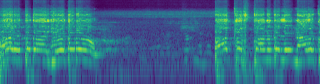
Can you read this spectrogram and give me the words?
ಭಾರತದ ಯೋಧರು ಪಾಕಿಸ್ತಾನದಲ್ಲಿ ನಾಲ್ಕು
